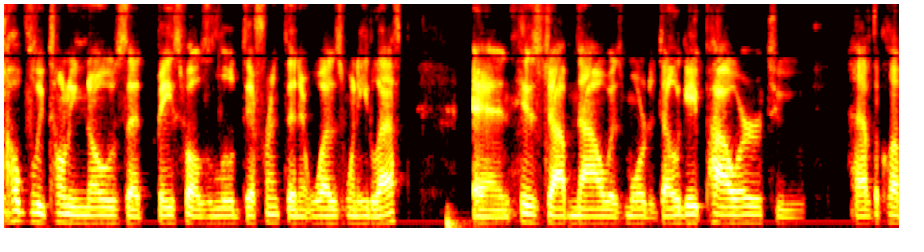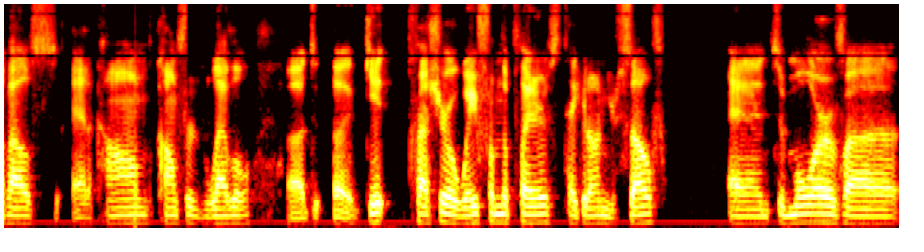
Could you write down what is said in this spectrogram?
hopefully Tony knows that baseball is a little different than it was when he left, and his job now is more to delegate power to have the clubhouse at a calm, comfort level, uh, to, uh, get pressure away from the players, take it on yourself, and to more of a,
